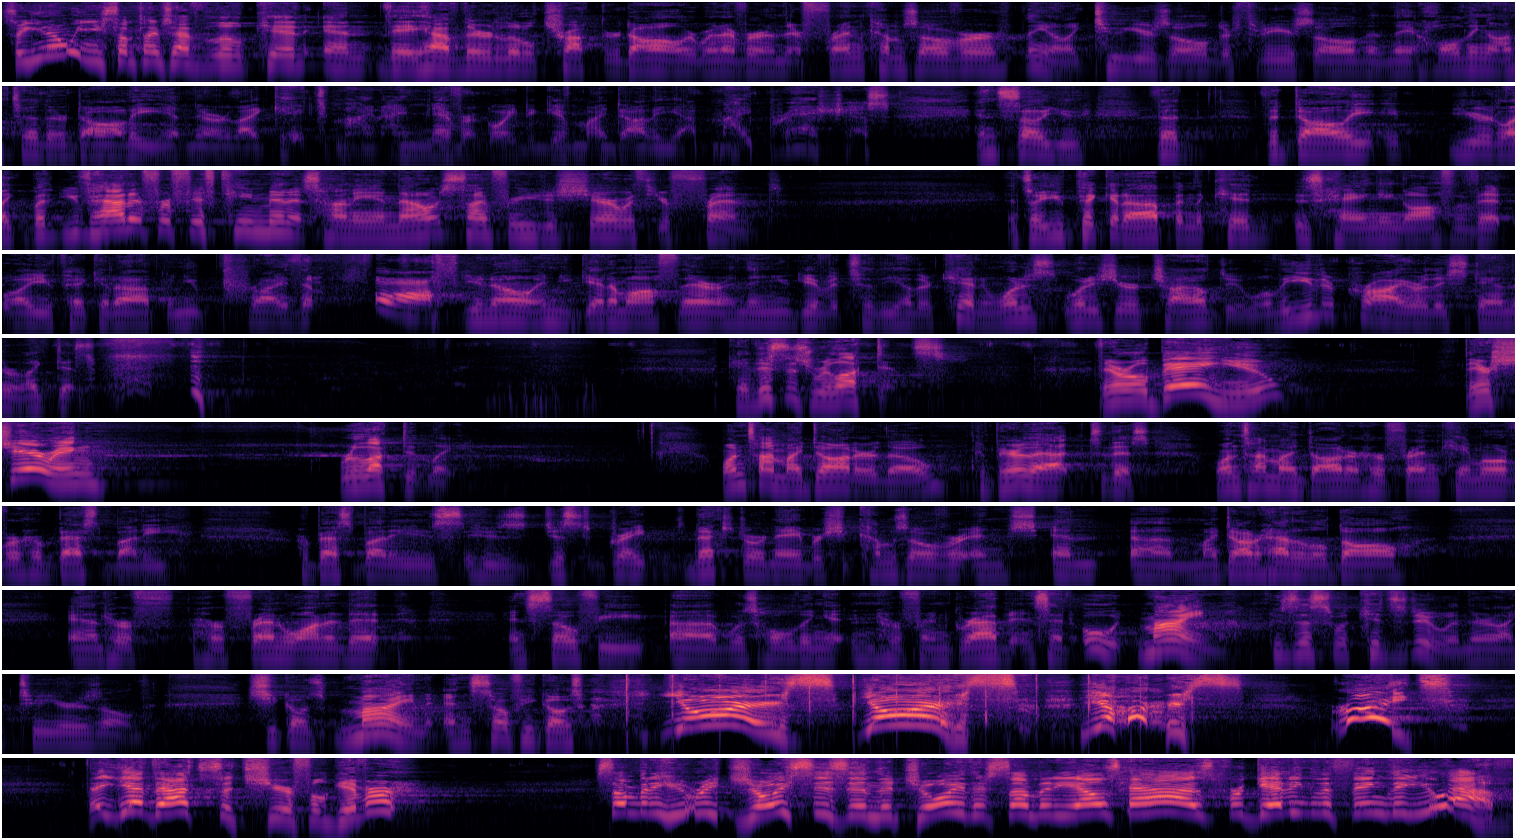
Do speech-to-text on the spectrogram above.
so you know when you sometimes have a little kid and they have their little truck or doll or whatever, and their friend comes over, you know, like two years old or three years old, and they're holding onto their dolly and they're like, "It's mine. I'm never going to give my dolly up, my precious." And so you, the the dolly, you're like, "But you've had it for 15 minutes, honey, and now it's time for you to share with your friend." And so you pick it up, and the kid is hanging off of it while you pick it up, and you pry them off, you know, and you get them off there, and then you give it to the other kid. And what, is, what does your child do? Well, they either cry or they stand there like this. okay, this is reluctance. They're obeying you, they're sharing reluctantly. One time, my daughter, though, compare that to this. One time, my daughter, her friend came over, her best buddy, her best buddy, who's, who's just a great next door neighbor, she comes over and, and um, my daughter had a little doll and her, her friend wanted it. And Sophie uh, was holding it and her friend grabbed it and said, Oh, mine, because this is what kids do when they're like two years old. She goes, Mine. And Sophie goes, Yours, yours, yours. Right. Yeah, that's a cheerful giver. Somebody who rejoices in the joy that somebody else has for getting the thing that you have.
